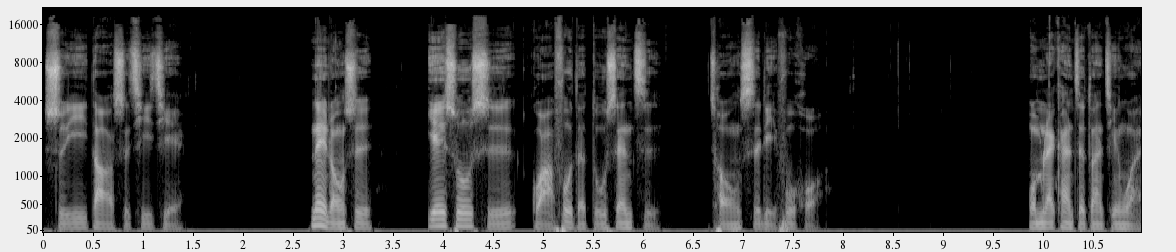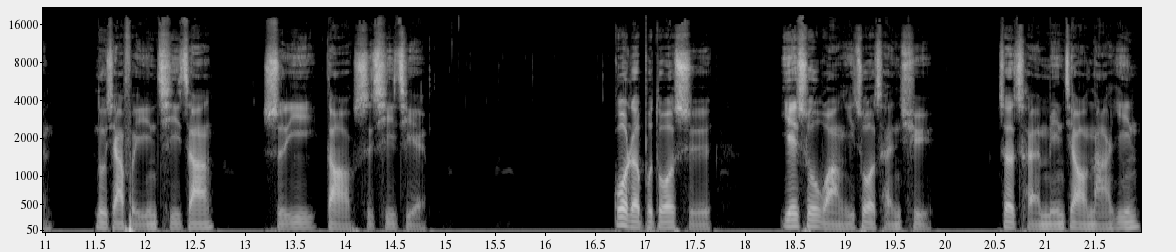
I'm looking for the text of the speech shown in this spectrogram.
十一到十七节内容是耶稣使寡妇的独生子从死里复活。我们来看这段经文。路加福音七章十一到十七节。过了不多时，耶稣往一座城去，这城名叫拿因。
